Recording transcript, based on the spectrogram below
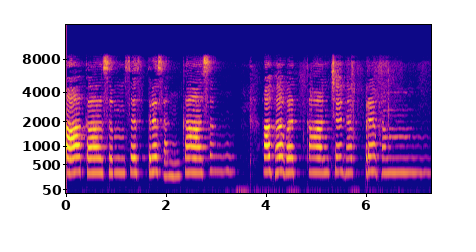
ఆకాశం శస్త్రసంకాసం అభవత్ కాంచన ప్రభం.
